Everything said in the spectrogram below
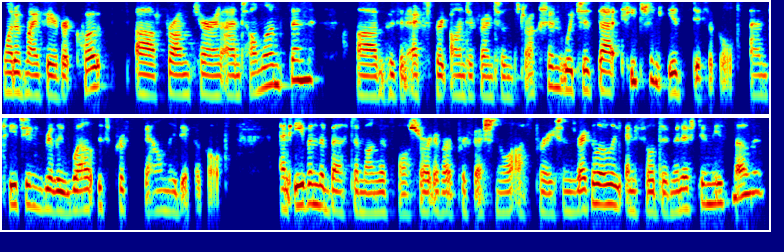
one of my favorite quotes uh, from Carol Ann Tomlinson, um, who's an expert on differential instruction, which is that teaching is difficult and teaching really well is profoundly difficult. And even the best among us fall short of our professional aspirations regularly and feel diminished in these moments.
